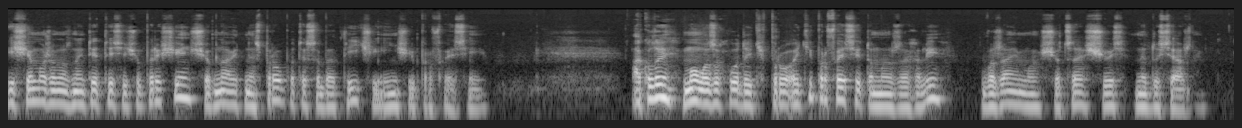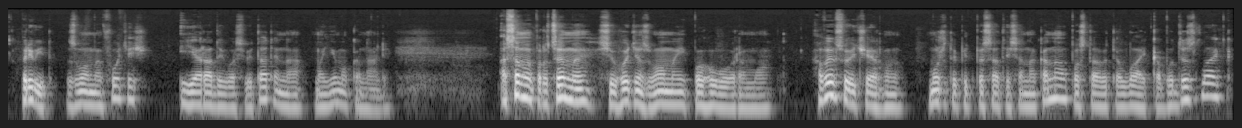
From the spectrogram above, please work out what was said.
і ще можемо знайти тисячу причин, щоб навіть не спробувати себе в тій чи іншій професії. А коли мова заходить про it професії, то ми взагалі вважаємо, що це щось недосяжне. Привіт! З вами Фотіч, і я радий вас вітати на моєму каналі. А саме про це ми сьогодні з вами і поговоримо. А ви, в свою чергу, можете підписатися на канал, поставити лайк або дизлайк,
